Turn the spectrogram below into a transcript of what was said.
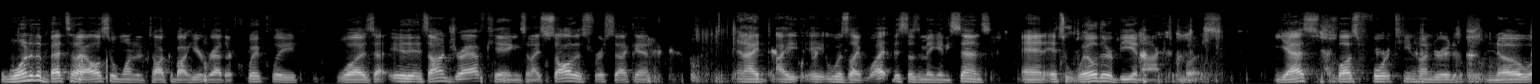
one of the bets that I also wanted to talk about here rather quickly was uh, it- it's on DraftKings, and I saw this for a second, and I I it was like, what? This doesn't make any sense. And it's will there be an octopus? Yes, plus 1400. No,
